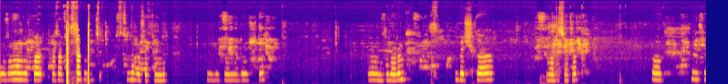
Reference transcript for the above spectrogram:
O zaman bu pa pazartesi saklısı masasında. Şimdi işte. Oyuncularım başka Nerede satak? Of, neyse.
